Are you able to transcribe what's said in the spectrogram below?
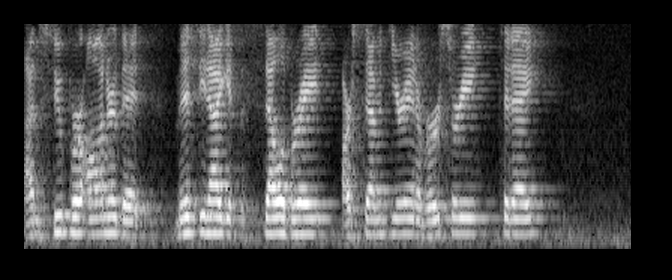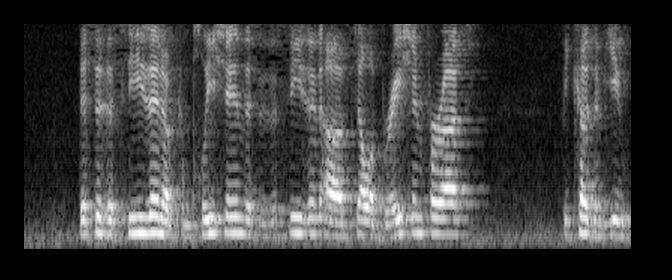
I'm super honored that Missy and I get to celebrate our seventh year anniversary today. This is a season of completion. This is a season of celebration for us because of you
